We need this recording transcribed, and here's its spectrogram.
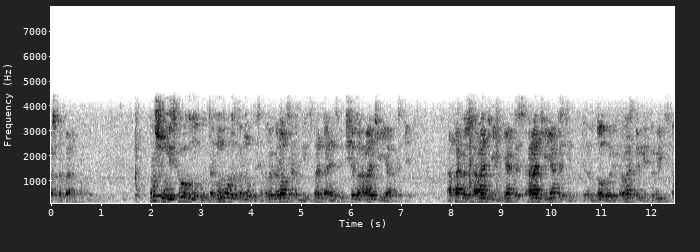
аж тепер. Прошу міського голову терміново звернутися до виконавця робіт з претензією щодо гарантії якості, а також гарантії якості, гарантії якості е, в договорі привести в відповідність до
